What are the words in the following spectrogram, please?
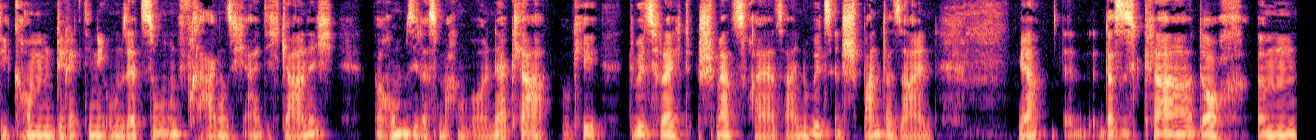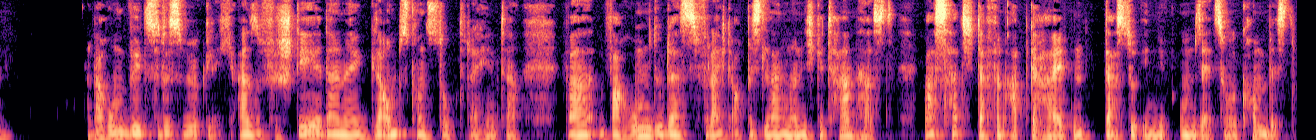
die kommen direkt in die Umsetzung und fragen sich eigentlich gar nicht, warum sie das machen wollen. Ja klar, okay, du willst vielleicht schmerzfreier sein, du willst entspannter sein. Ja, das ist klar, doch ähm, Warum willst du das wirklich? Also verstehe deine Glaubenskonstrukte dahinter, warum du das vielleicht auch bislang noch nicht getan hast. Was hat dich davon abgehalten, dass du in die Umsetzung gekommen bist?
